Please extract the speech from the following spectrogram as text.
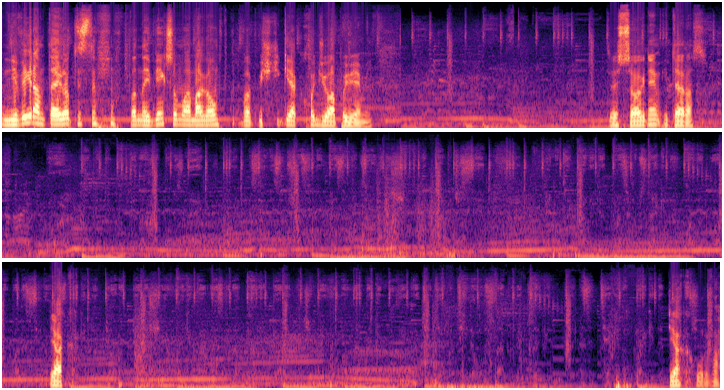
nie wygram tego, to jestem pod największą łamagą w wyścigi, jak chodziła po ziemi. Tu jeszcze ogniem i teraz. Jak? Jak kurwa.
